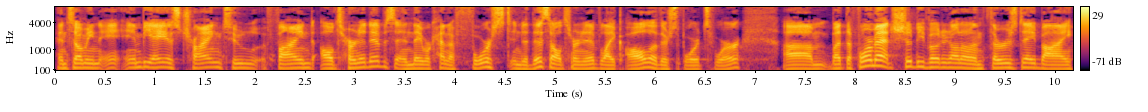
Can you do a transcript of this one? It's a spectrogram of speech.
And so, I mean, NBA is trying to find alternatives, and they were kind of forced into this alternative, like all other sports were. Um, but the format should be voted on on Thursday by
